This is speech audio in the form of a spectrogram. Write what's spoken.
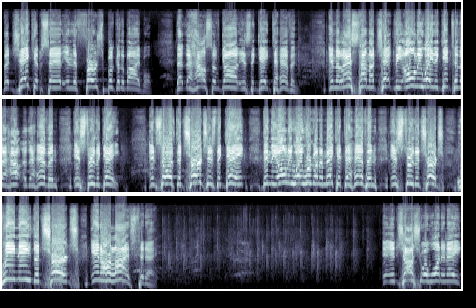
But Jacob said in the first book of the Bible that the house of God is the gate to heaven. And the last time I checked, the only way to get to the, house, the heaven is through the gate. And so, if the church is the gate, then the only way we're going to make it to heaven is through the church. We need the church in our lives today. In Joshua 1 and 8,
